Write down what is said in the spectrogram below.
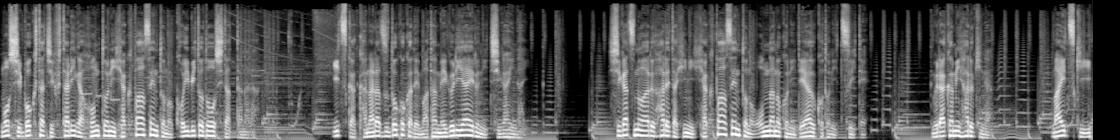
う。もし僕たち2人が本当に100%の恋人同士だったならいつか必ずどこかでまた巡り会えるに違いない。4月のある晴れた日に100%の女の子に出会うことについて村上春樹が毎月一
